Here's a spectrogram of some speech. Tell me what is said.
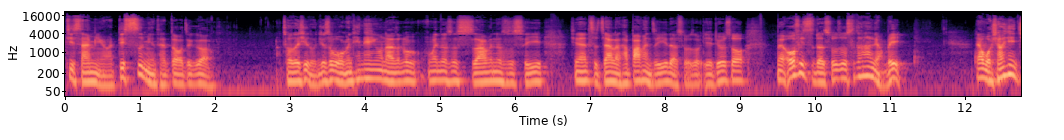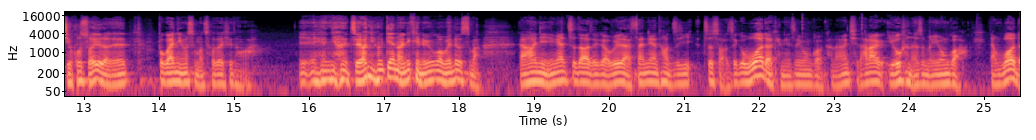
第三名啊，第四名才到这个操作系统，就是我们天天用的这个 Windows 十啊，Windows 十一，竟然只占了它八分之一的收入，也就是说买 Office 的收入是它的两倍。但我相信几乎所有的人，不管你用什么操作系统啊。你 你只要你用电脑，你肯定用过 Windows 嘛，然后你应该知道这个微软三件套之一，至少这个 Word 肯定是用过，可能其他的有可能是没用过，但 Word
